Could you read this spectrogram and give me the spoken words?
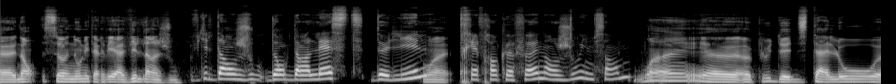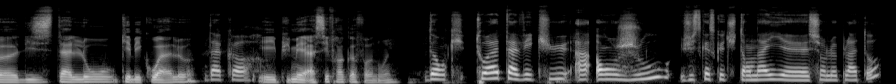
Euh, non, ça, nous, on est arrivé à Ville d'Anjou. Ville d'Anjou, donc dans l'est de l'île, très francophone, Anjou, il me semble. Ouais, un peu de d'Italo, des Italo québécois, là. D'accord. Et puis, mais assez francophone, oui. Donc, toi, tu as vécu à Anjou jusqu'à ce que tu t'en ailles sur le plateau?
